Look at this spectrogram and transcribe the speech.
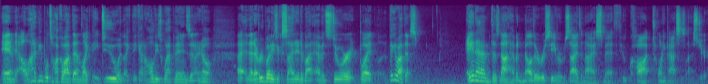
and Yeah. a lot of people talk about them like they do, and like they got all these weapons, and I know uh, that everybody's excited about Evan Stewart, but think about this. A&M does not have another receiver besides Ainias Smith who caught 20 passes last year.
